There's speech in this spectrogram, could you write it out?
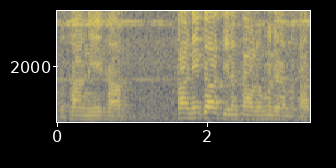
เดี๋ยวข้างนี้ครับ ข้างนี้ก็ตีลังกาลงเหมือนเดิมนะครับ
